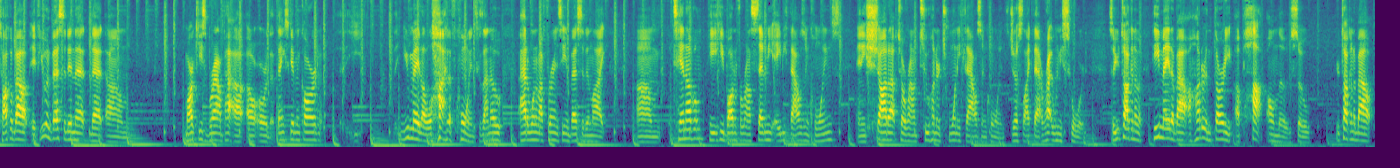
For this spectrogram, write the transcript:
talk about if you invested in that that um, Marquise Brown uh, or the Thanksgiving card, you made a lot of coins because I know I had one of my friends, he invested in like um, 10 of them. He, he bought them for around 70, 80,000 coins, and he shot up to around 220,000 coins, just like that, right when he scored. So you're talking about, he made about 130 a pop on those. So you're talking about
